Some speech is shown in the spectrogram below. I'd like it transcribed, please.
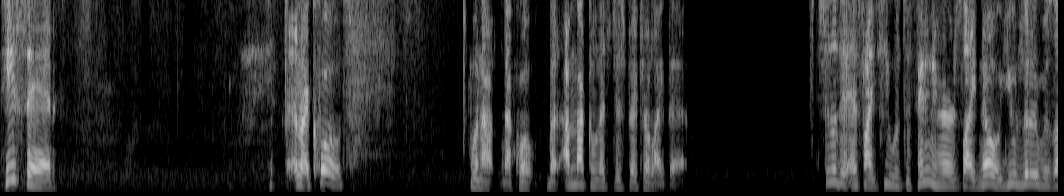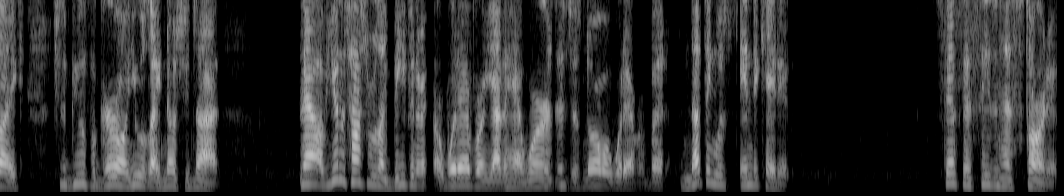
he said, and I quote, well, not not quote, but I'm not gonna let you disrespect her like that. She looked at it, it's like he was defending her. It's like, no, you literally was like, she's a beautiful girl, and you was like, no, she's not. Now, if you and Natasha was like beefing or, or whatever, and y'all didn't have words, it's just normal, whatever. But nothing was indicated since this season has started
